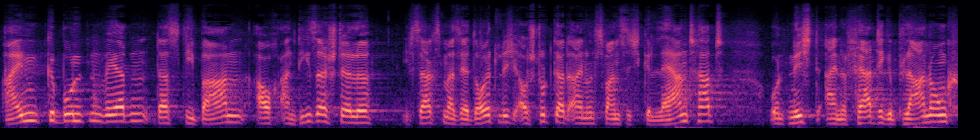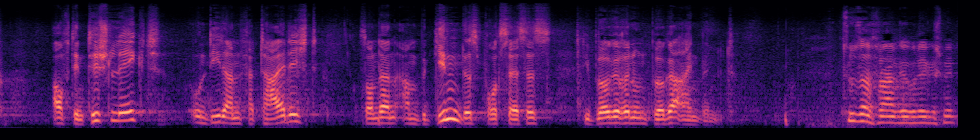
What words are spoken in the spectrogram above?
eingebunden werden, dass die Bahn auch an dieser Stelle, ich sage es mal sehr deutlich, aus Stuttgart 21 gelernt hat und nicht eine fertige Planung auf den Tisch legt und die dann verteidigt, sondern am Beginn des Prozesses die Bürgerinnen und Bürger einbindet. Zusatzfrage, Kollege Schmidt.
